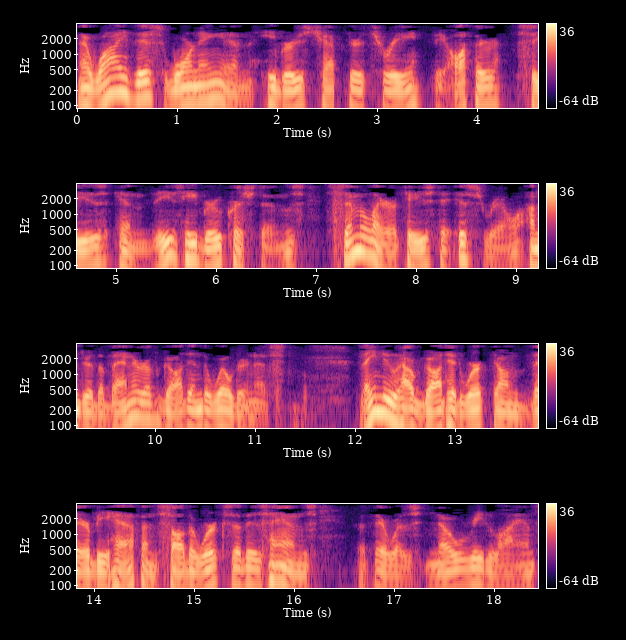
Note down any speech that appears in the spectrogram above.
Now, why this warning in Hebrews chapter 3? The author sees in these Hebrew Christians similarities to Israel under the banner of God in the wilderness. They knew how God had worked on their behalf and saw the works of his hands, but there was no reliance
